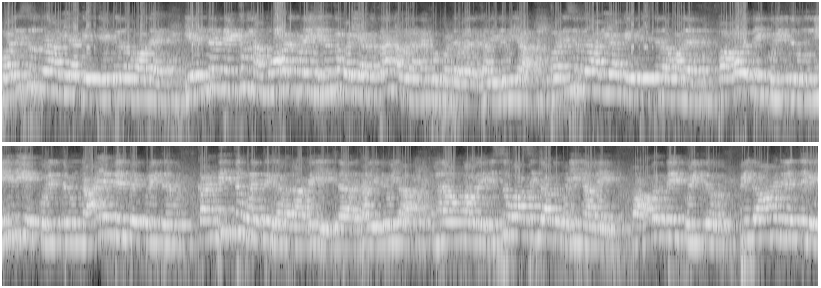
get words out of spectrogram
பரிசுத்த ஆவியாகிய தேற்றரவாளன் என்றென்றைக்கும் நம்மோடு கூட இருக்கும்படி இருக்கும்படியாகத்தான் அவர் அனுப்பப்பட்டவர். கலையிலுமையா பரிசுத்தாவியாக ஆவியாக பாவத்தை குறித்தும் நீதியை குறித்தும் நியாய தீர்ப்பை குறித்தும் கண்டித்து உணர்த்துகிறவராக இருக்கிறார். கலையிலுமையா நாம் அவரை விசுவாசிக்காதபடியினாலே பாவத்தை குறித்தும் பிதாவினிடத்திலே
